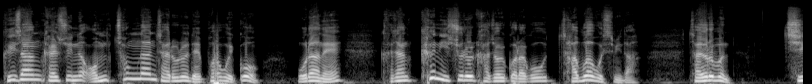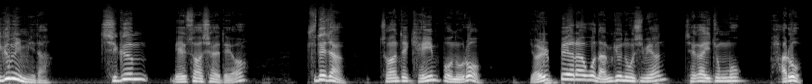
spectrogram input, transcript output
그 이상 갈 수 있는 엄청난 자료를 내포하고 있고 올 한해 가장 큰 이슈를 가져올 거라고 자부하고 있습니다. 자, 여러분 지금입니다. 지금 매수하셔야 돼요. 주대장 저한테 개인 번호로 10배라고 남겨놓으시면 제가 이 종목 바로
